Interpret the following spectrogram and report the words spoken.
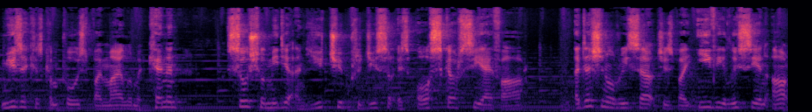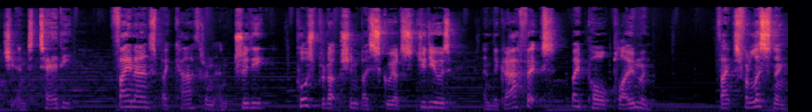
Music is composed by Milo McKinnon. Social media and YouTube producer is Oscar CFR. Additional research is by Evie, Lucian, Archie, and Teddy. Financed by Catherine and Trudy. Post production by Squared Studios. And the graphics by Paul Plowman. Thanks for listening.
